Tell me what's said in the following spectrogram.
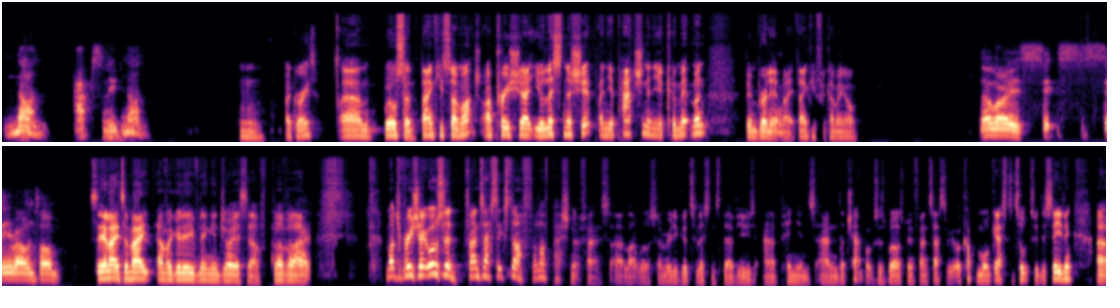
None. Absolute none. Mm, agreed. Um, Wilson, thank you so much. I appreciate your listenership and your passion and your commitment. Been brilliant, Yeah. mate. Thank you for coming on. No worries. See, see you around, Tom. See you later, mate. Have a good evening. Enjoy yourself. Bye bye. Much appreciate Wilson. Fantastic stuff. I love passionate fans uh, like Wilson. Really good to listen to their views and opinions. And the chat box as well has been fantastic. We've got a couple more guests to talk to this evening. Uh,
